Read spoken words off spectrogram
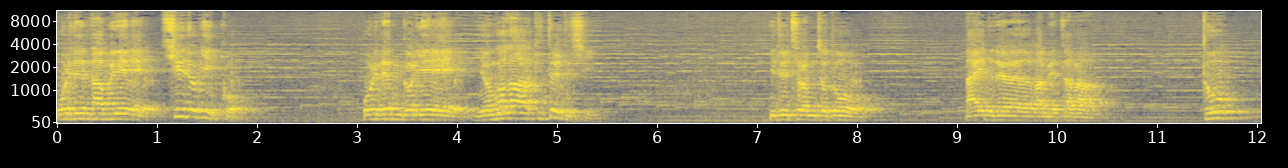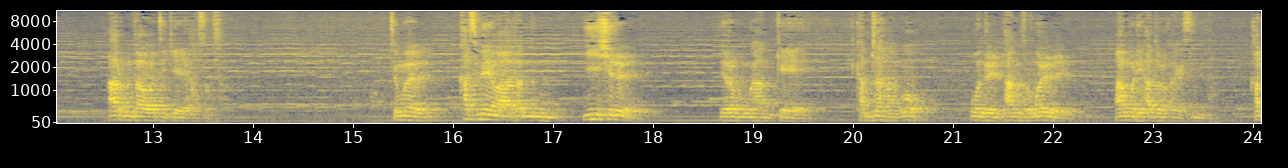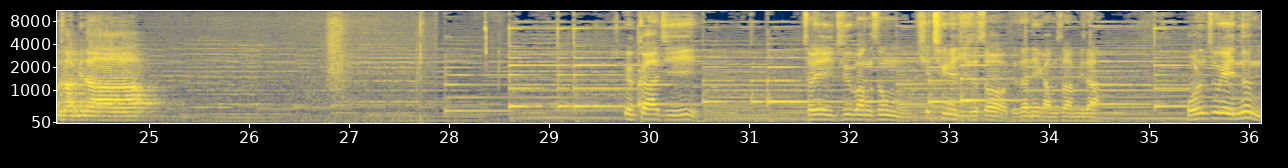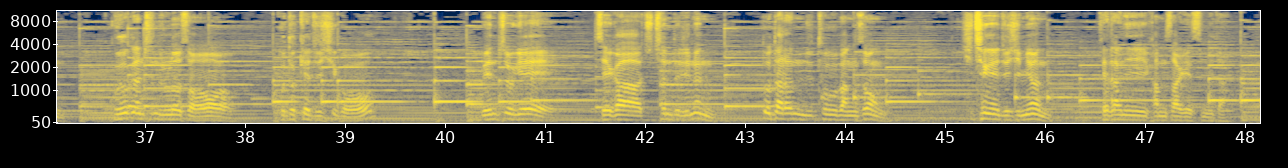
오래된 나무에 시력이 있고 오래된 거리에 영화가 깃들듯이 이들처럼 저도 나이 들어감에 따라 더욱 아름다워지게 하소서. 정말 가슴에 와닿는 이 시를 여러분과 함께 감상하고 오늘 방송을 마무리하도록 하겠습니다. 감사합니다. 끝까지 저희 유튜브 방송 시청해 주셔서 대단히 감사합니다. 오른쪽에 있는 구독 단추 눌러서 구독해 주시고 왼쪽에 제가 추천드리는 또 다른 유튜브 방송 시청해 주시면 대단히 감사하겠습니다.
